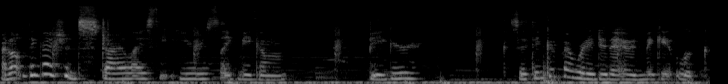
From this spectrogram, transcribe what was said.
I don't think I should stylize the ears, like make them bigger. Because I think if I were to do that, it would make it look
